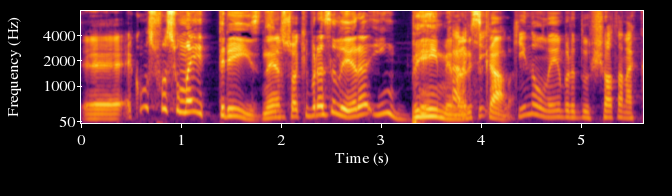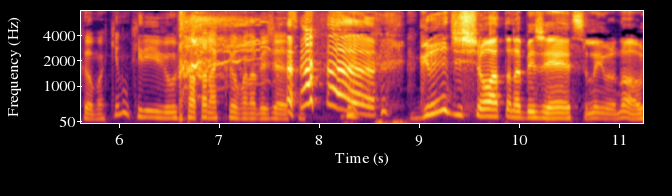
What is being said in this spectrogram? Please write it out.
É, é como se fosse uma E3, né? Sim. Só que brasileira e em bem menor Cara, escala. Quem não lembra do Xota na cama? Quem não queria ver o Xota na cama na BGS? Grande Xota na BGS, lembra? Não,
